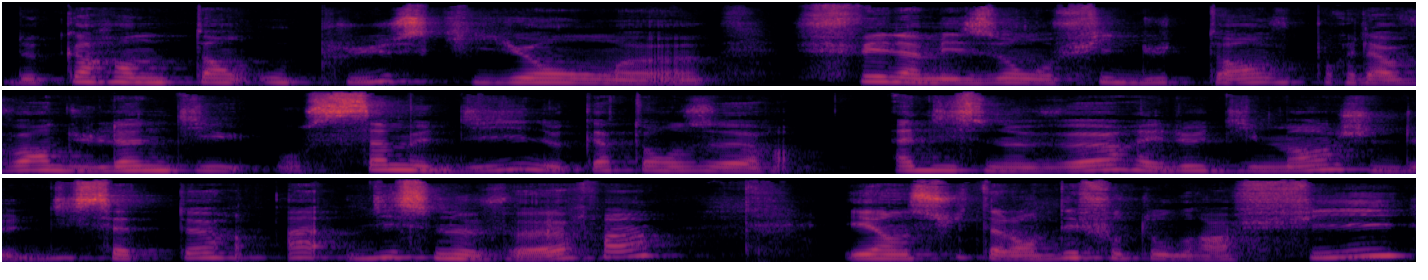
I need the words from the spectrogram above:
de 40 ans ou plus qui ont euh, fait la maison au fil du temps. Vous pourrez la voir du lundi au samedi de 14h à 19h et le dimanche de 17h à 19h. Et ensuite, alors des photographies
